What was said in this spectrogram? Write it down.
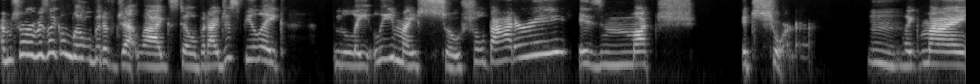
i'm sure it was like a little bit of jet lag still but i just feel like lately my social battery is much it's shorter Mm. like my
